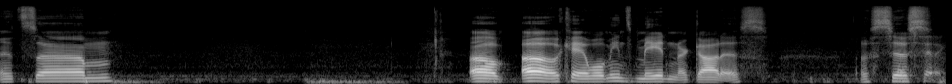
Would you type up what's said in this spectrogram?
It's um. Oh, oh, okay. Well, it means maiden or goddess. It's That's fitting.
